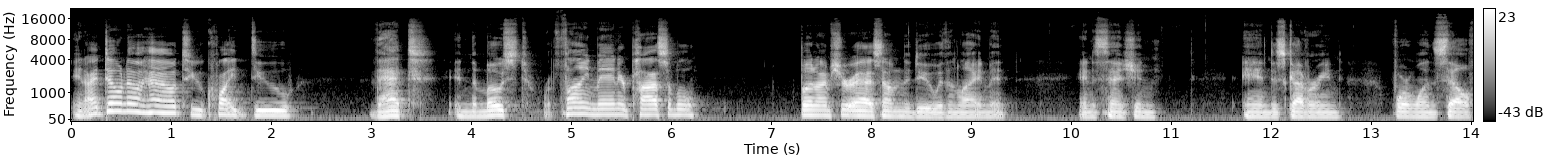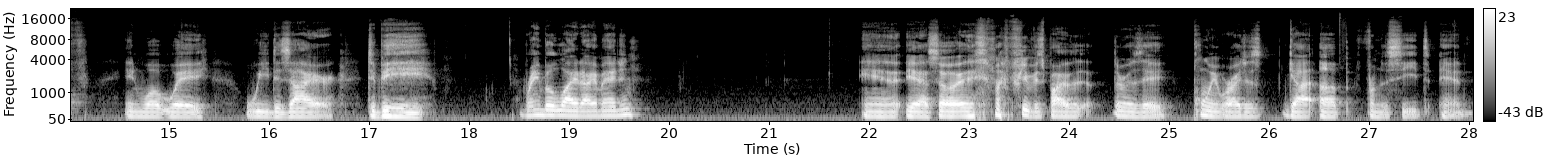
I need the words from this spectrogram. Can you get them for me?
And I don't know how to quite do that in the most refined manner possible, but I'm sure it has something to do with enlightenment and ascension and discovering for oneself in what way we desire to be. Rainbow light, I imagine. And yeah, so in my previous pod, there was a point where I just got up from the seat and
